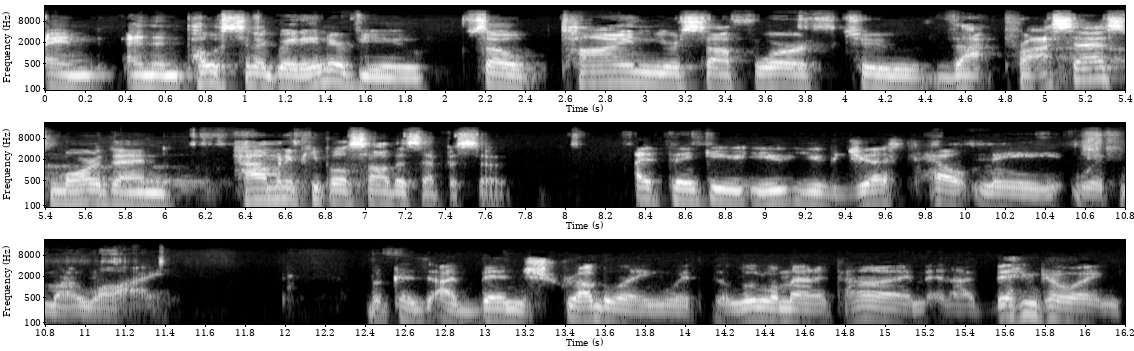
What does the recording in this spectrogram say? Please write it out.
and and then posting a great interview. So tying your self worth to that process more than how many people saw this episode. I think you you you've just helped me with my why because I've been struggling with the little amount of time, and I've been going.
